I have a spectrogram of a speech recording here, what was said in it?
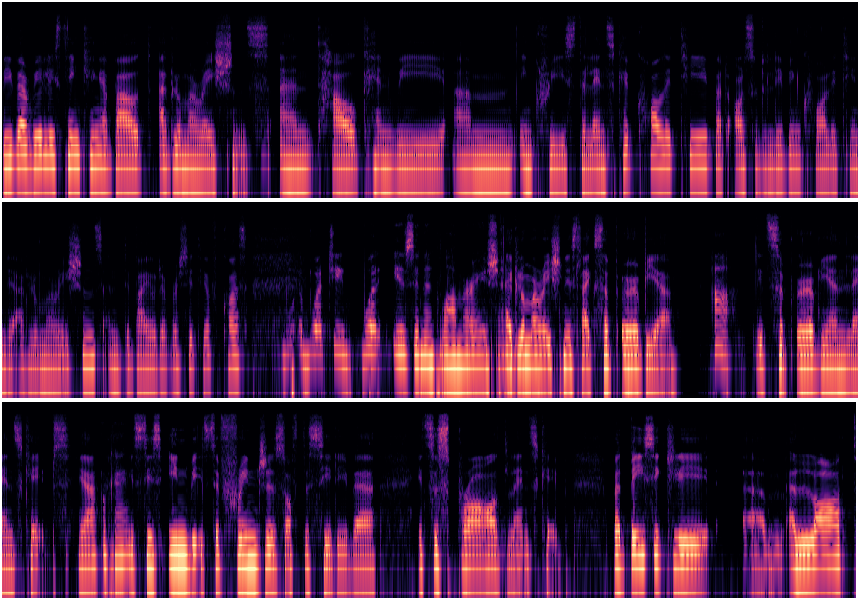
We were really thinking about agglomerations and how can we um, increase the landscape quality, but also the living quality in the agglomerations and the biodiversity, of course. What do you, what is an agglomeration? Agglomeration is like suburbia. Ah. It's suburban landscapes. Yeah. Okay. It's this in it's the fringes of the city where it's a sprawled landscape. But basically um, a lot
